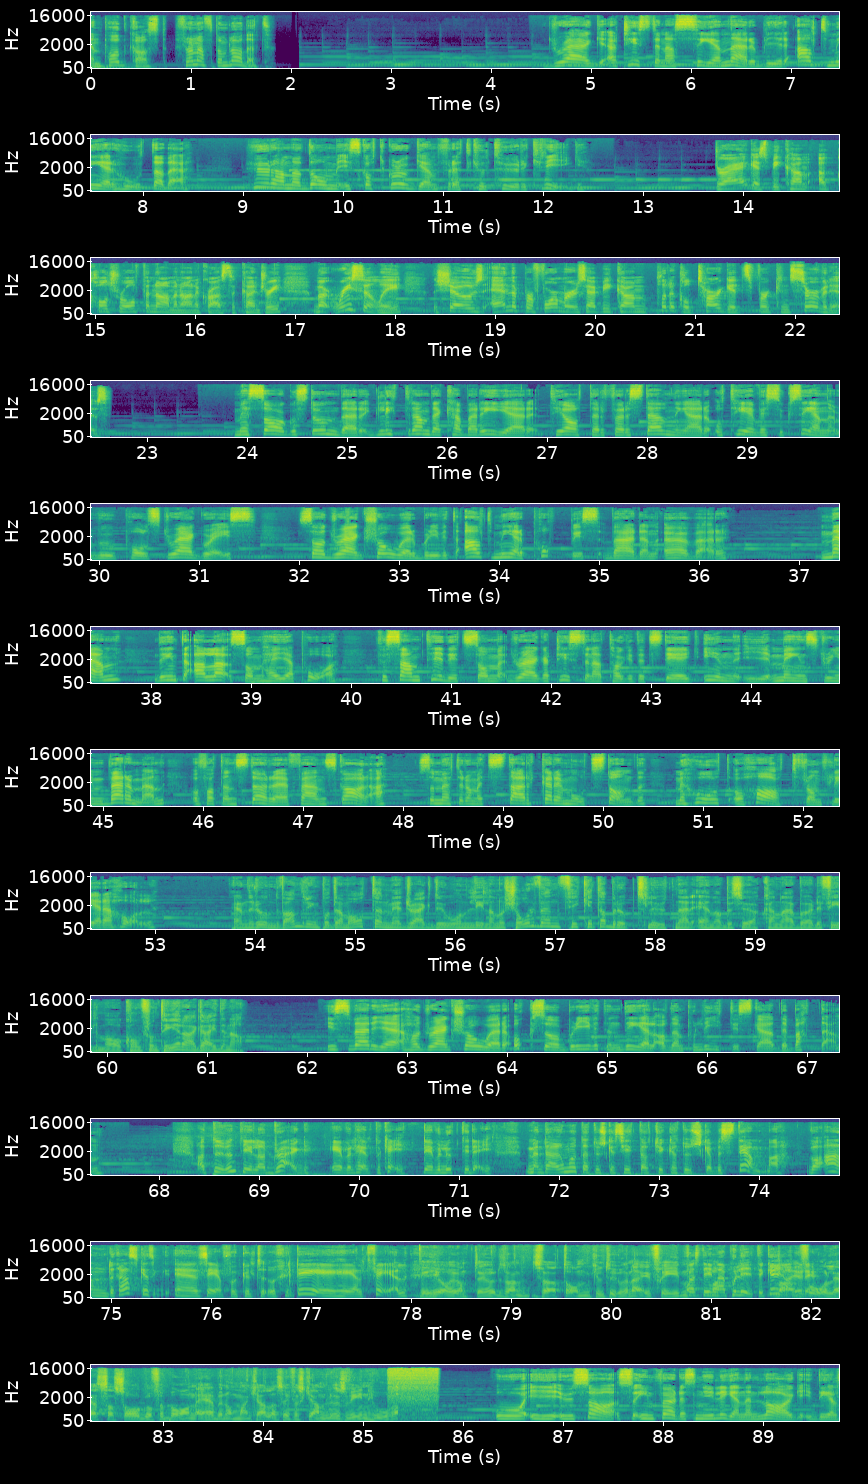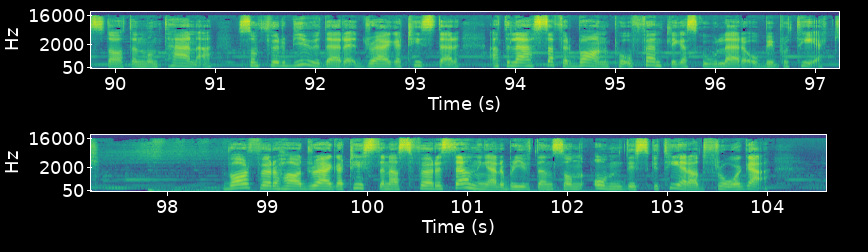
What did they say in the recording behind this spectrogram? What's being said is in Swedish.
En podcast från Aftonbladet. Dragartisternas scener blir allt mer hotade. Hur hamnar de i skottgluggen för ett kulturkrig? Drag has become a cultural phenomenon across the country, but recently the shows and the performers have become political targets for conservatives. Med sagostunder, glittrande kabaréer, teaterföreställningar och tv-succén RuPaul's Drag Race så har dragshower blivit allt mer poppis världen över. Men det är inte alla som hejar på. För samtidigt som dragartisterna tagit ett steg in i mainstream-värmen och fått en större fanskara så möter de ett starkare motstånd med hot och hat från flera håll. En rundvandring på Dramaten med dragduon Lillan och Tjorven fick ett abrupt slut när en av besökarna började filma och konfrontera guiderna. I Sverige har dragshower också blivit en del av den politiska debatten. Att du inte gillar drag är väl helt okej, okay. det är väl upp till dig. Men däremot att du ska sitta och tycka att du ska bestämma vad andra ska eh, se för kultur, det är helt fel. Det gör jag inte, utan tvärtom, kulturen är ju fri. Man, Fast dina politiker gör ju det. Man får läsa sagor för barn även om man kallar sig för skamlös vinhora. Och i USA så infördes nyligen en lag i delstaten Montana som förbjuder dragartister att läsa för barn på offentliga skolor och bibliotek. Varför har dragartisternas föreställningar blivit en sån omdiskuterad fråga?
